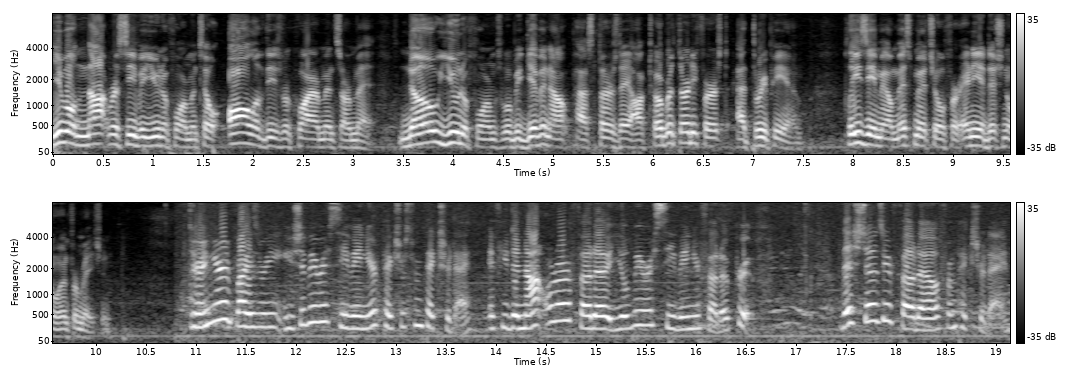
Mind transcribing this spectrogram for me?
You will not receive a uniform until all of these requirements are met. No uniforms will be given out past Thursday, October 31st at 3 p.m. Please email Miss Mitchell for any additional information. During your advisory, you should be receiving your pictures from Picture Day. If you did not order a photo, you'll be receiving your photo proof. This shows your photo from Picture Day.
